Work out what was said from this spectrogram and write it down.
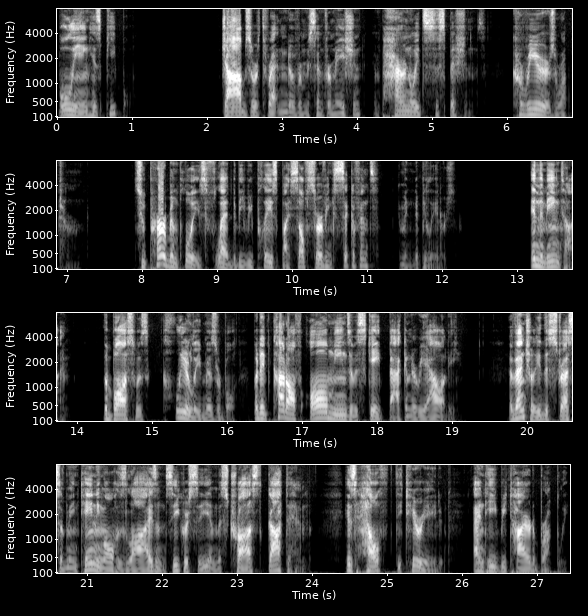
bullying his people. Jobs were threatened over misinformation and paranoid suspicions. Careers were upturned. Superb employees fled to be replaced by self serving sycophants and manipulators. In the meantime, the boss was clearly miserable, but had cut off all means of escape back into reality. Eventually, the stress of maintaining all his lies and secrecy and mistrust got to him. His health deteriorated, and he retired abruptly,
